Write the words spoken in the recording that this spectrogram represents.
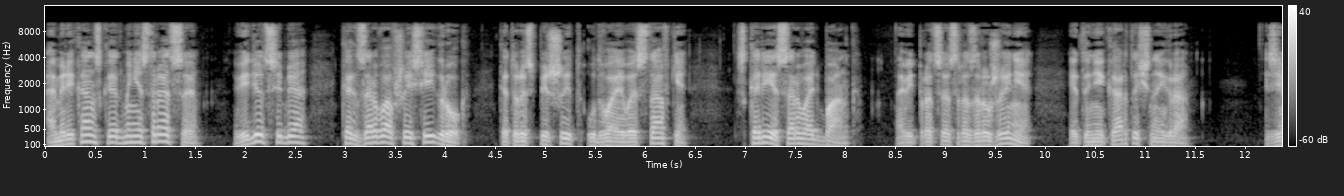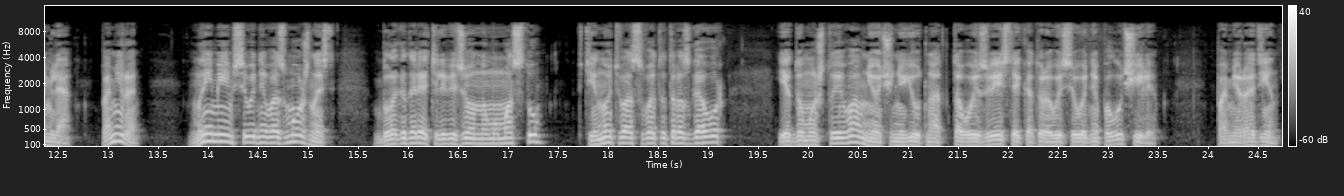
Американская администрация ведет себя как взорвавшийся игрок, который спешит, удваивая ставки, скорее сорвать банк. А ведь процесс разоружения — это не карточная игра. Земля. Памира, мы имеем сегодня возможность, благодаря телевизионному мосту, втянуть вас в этот разговор. Я думаю, что и вам не очень уютно от того известия, которое вы сегодня получили. Памир-1.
